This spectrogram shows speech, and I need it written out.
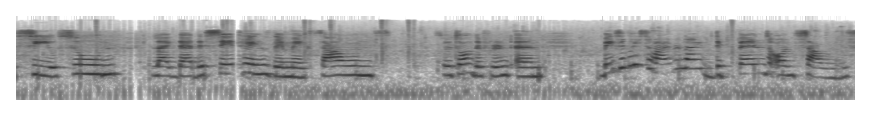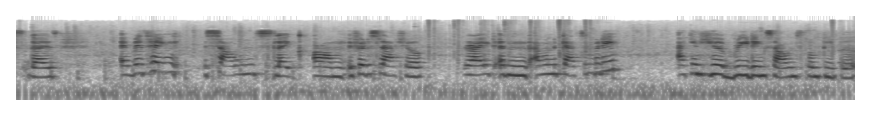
see you soon. Like that they say things they make sounds. So it's all different. And basically survival night depends on sounds guys. Everything sounds like um if you're a slasher right? And i want to catch somebody i can hear breathing sounds from people.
